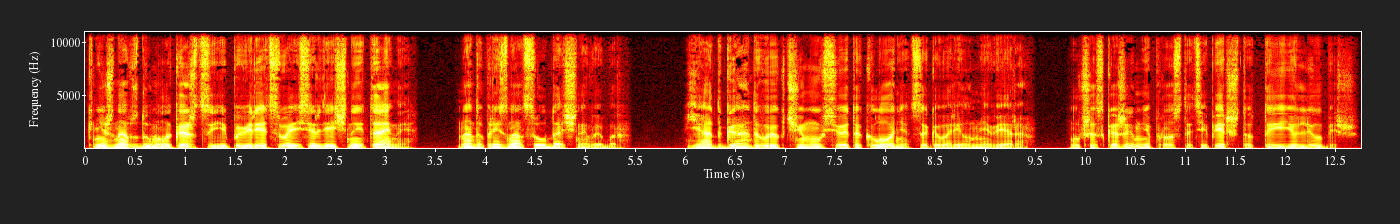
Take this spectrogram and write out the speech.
Княжна вздумала, кажется, ей поверять свои сердечные тайны. Надо признаться, удачный выбор. «Я отгадываю, к чему все это клонится», — говорила мне Вера. «Лучше скажи мне просто теперь, что ты ее любишь.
